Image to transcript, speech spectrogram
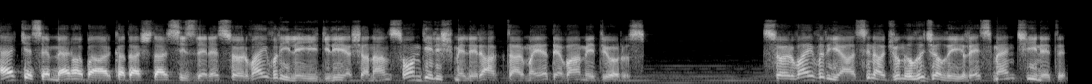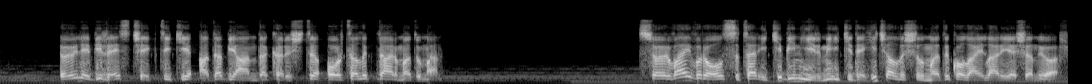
Herkese merhaba arkadaşlar sizlere Survivor ile ilgili yaşanan son gelişmeleri aktarmaya devam ediyoruz. Survivor Yasin Acun Ilıcalı'yı resmen çiğnedi. Öyle bir res çekti ki ada bir anda karıştı, ortalık darmaduman. Survivor All Star 2022'de hiç alışılmadık olaylar yaşanıyor.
